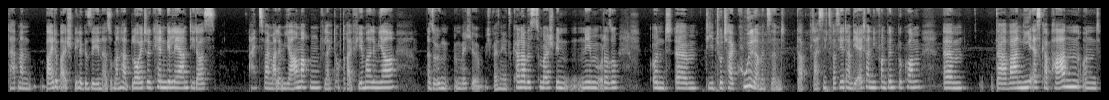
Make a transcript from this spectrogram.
da hat man beide Beispiele gesehen. Also man hat Leute kennengelernt, die das ein, zweimal im Jahr machen, vielleicht auch drei, viermal im Jahr. Also irgend, irgendwelche, ich weiß nicht, jetzt Cannabis zum Beispiel nehmen oder so. Und ähm, die total cool damit sind. Da, da ist nichts passiert, da haben die Eltern nie von Wind bekommen. Ähm, da waren nie Eskapaden und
